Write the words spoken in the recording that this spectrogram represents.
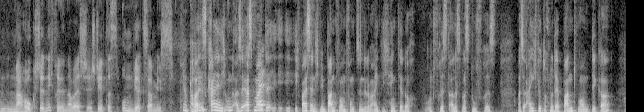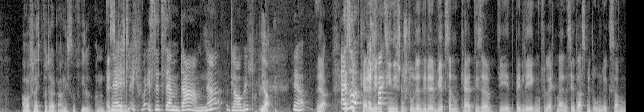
Na, Hoax steht nicht drinnen, aber es steht, dass unwirksam ist. Okay. aber es kann ja nicht, un- also erstmal, ich, weiß ja nicht, wie ein Bandwurm funktioniert, aber eigentlich hängt der doch und frisst alles, was du frisst. Also eigentlich wird doch nur der Bandwurm dicker, aber vielleicht wird er gar nicht so viel. Und, Es ja, ich, ich, ich sitze ja im Darm, ne? Glaube ich. ja, Ja. Ja, Also, es gibt keine medizinischen Studien, die die Wirksamkeit dieser Diät belegen. Vielleicht meinen Sie das mit unwirksam.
